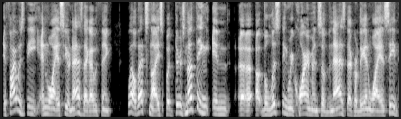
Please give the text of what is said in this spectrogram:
if I was the NYSE or NASDAQ, I would think, well, that's nice, but there's nothing in uh, uh, the listing requirements of the NASDAQ or the NYSE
